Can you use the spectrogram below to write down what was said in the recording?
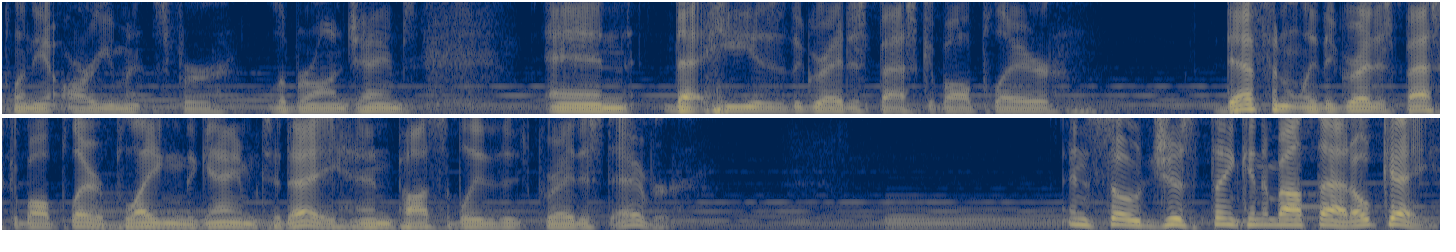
plenty of arguments for LeBron James and that he is the greatest basketball player definitely the greatest basketball player playing the game today and possibly the greatest ever. And so just thinking about that, okay,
